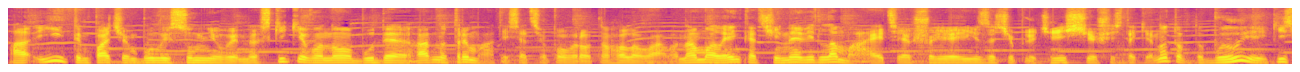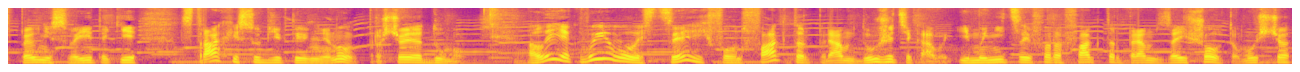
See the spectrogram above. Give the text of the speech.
А і тим паче були сумніви, наскільки воно буде гарно триматися, ця поворотна голова. Вона маленька чи не відламається, якщо я її зачеплю, чи ще щось таке. Ну тобто були якісь певні свої такі страхи суб'єктивні. Ну про що я думав. Але як виявилось, цей форм-фактор прям дуже цікавий. І мені цей форм-фактор прям зайшов, тому що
